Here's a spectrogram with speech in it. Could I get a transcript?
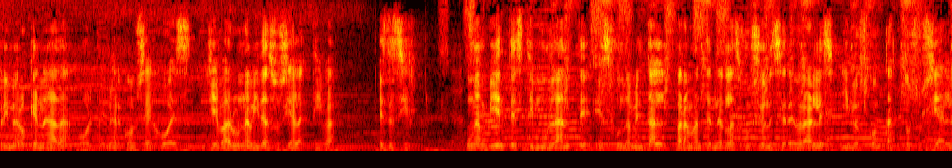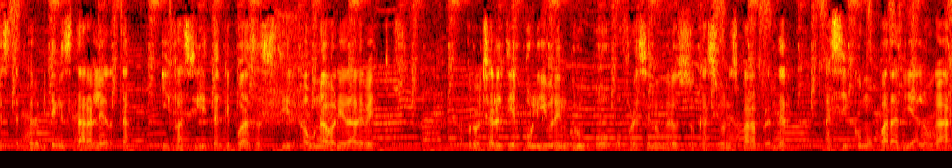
Primero que nada, o el primer consejo es llevar una vida social activa, es decir, un ambiente estimulante es fundamental para mantener las funciones cerebrales y los contactos sociales te permiten estar alerta y facilitan que puedas asistir a una variedad de eventos. Aprovechar el tiempo libre en grupo ofrece numerosas ocasiones para aprender, así como para dialogar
